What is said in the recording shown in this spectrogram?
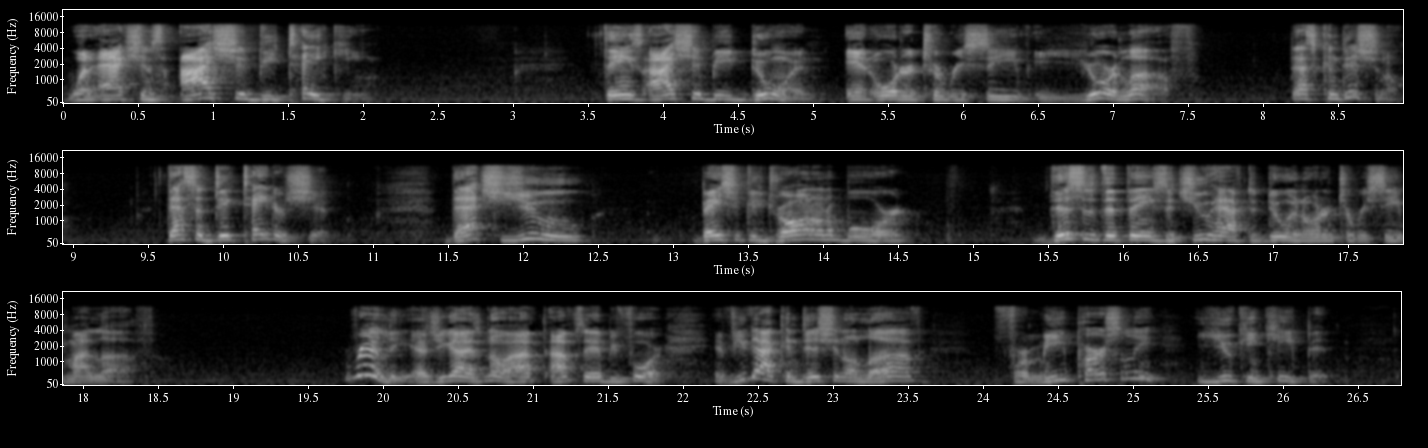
what actions I should be taking, things I should be doing in order to receive your love. That's conditional. That's a dictatorship. That's you basically drawing on a board. This is the things that you have to do in order to receive my love. Really, as you guys know, I've, I've said before, if you got conditional love, for me personally, you can keep it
